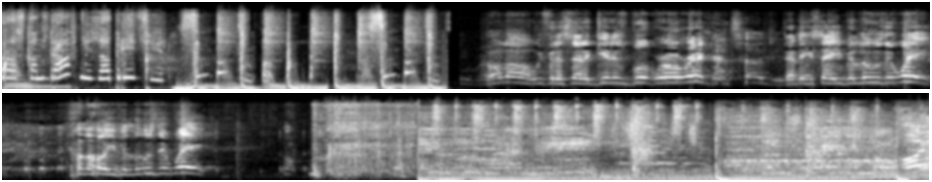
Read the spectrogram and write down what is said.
Роскомздрав не запретит. Hold on, we finna set a Guinness Book World Record. That nigga say he been losing weight. Hold on, he been losing weight. Ay!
